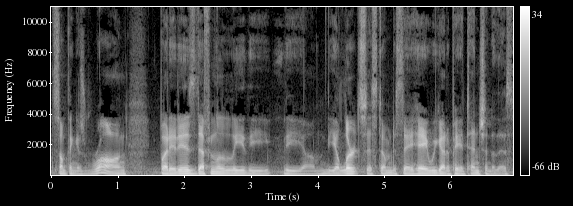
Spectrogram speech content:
something is wrong but it is definitely the the um, the alert system to say, hey, we got to pay attention to this.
